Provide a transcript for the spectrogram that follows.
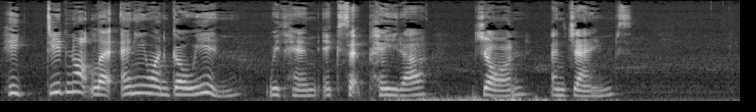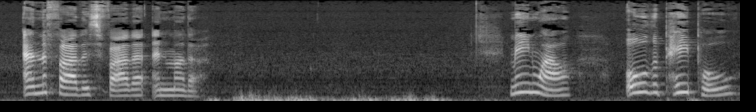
he did not let anyone go in with him except Peter, John, and James, and the father's father and mother. Meanwhile, all the people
